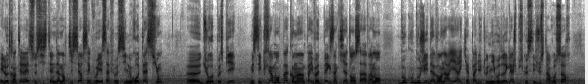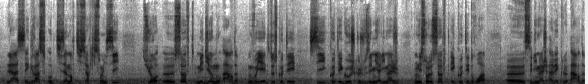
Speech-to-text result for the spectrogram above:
Et l'autre intérêt de ce système d'amortisseur, c'est que vous voyez, ça fait aussi une rotation euh, du repose-pied, mais c'est clairement pas comme un pivot pegs hein, qui a tendance à vraiment beaucoup bouger d'avant en arrière et qui a pas du tout de niveau de réglage puisque c'est juste un ressort. Là, c'est grâce aux petits amortisseurs qui sont ici sur euh, soft, medium ou hard. Donc vous voyez de ce côté-ci, côté gauche que je vous ai mis à l'image, on est sur le soft et côté droit, euh, c'est l'image avec le hard.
